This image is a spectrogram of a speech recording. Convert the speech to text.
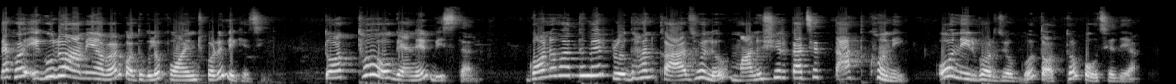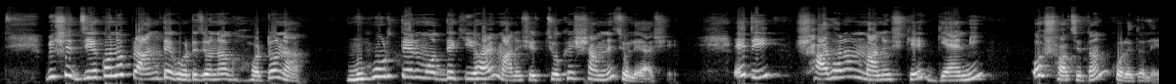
দেখো, এগুলো আমি আবার কতগুলো পয়েন্ট করে লিখেছি। তথ্য ও জ্ঞানের বিস্তার। গণমাধ্যমের প্রধান কাজ হলো মানুষের কাছে তাৎক্ষণিক ও নির্ভরযোগ্য তথ্য পৌঁছে দেয়া। বিশ্বের যে কোনো প্রান্তে ঘটে যাওয়া ঘটনা, মুহূর্তের মধ্যে কি হয়? মানুষের চোখের সামনে চলে আসে। এটি সাধারণ মানুষকে জ্ঞানী ও সচেতন করে তোলে।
